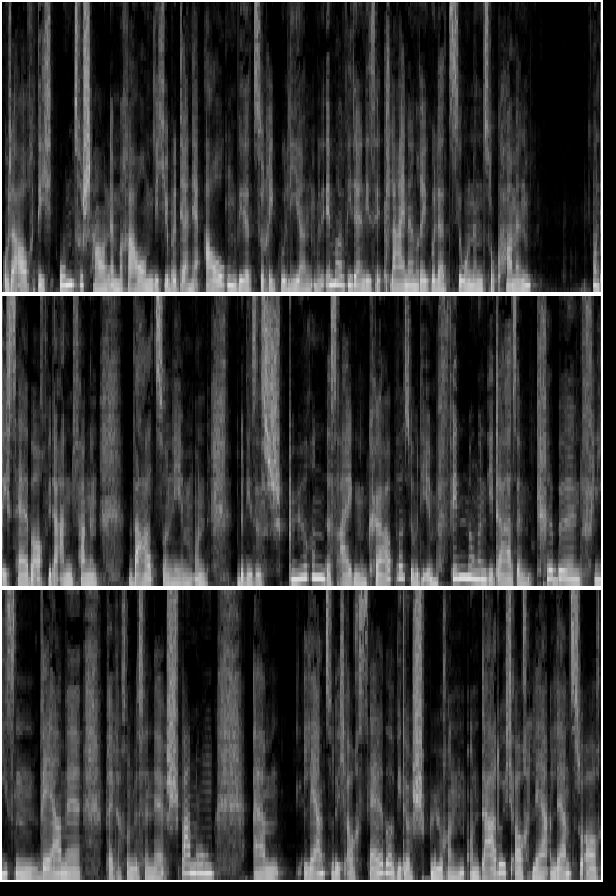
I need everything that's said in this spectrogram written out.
oder auch dich umzuschauen im Raum, dich über deine Augen wieder zu regulieren und immer wieder in diese kleinen Regulationen zu kommen und dich selber auch wieder anfangen wahrzunehmen und über dieses Spüren des eigenen Körpers, über die Empfindungen, die da sind, Kribbeln, Fließen, Wärme, vielleicht auch so ein bisschen eine Spannung, ähm, lernst du dich auch selber wieder spüren und dadurch auch lernst du auch,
